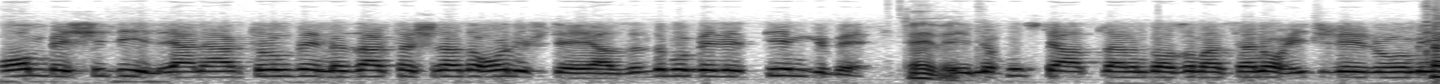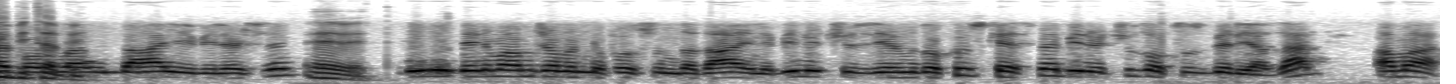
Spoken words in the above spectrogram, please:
15'i değil. Yani Ertuğrul Bey mezar taşına da 13 diye yazdırdı. Bu belirttiğim gibi. Evet. E, nüfus kağıtlarında o zaman sen o Hicri Rumi tabii, konularını tabii. daha iyi bilirsin. Evet. Benim, benim amcamın nüfusunda da aynı. 1329 kesme 1331 yazar. Ama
